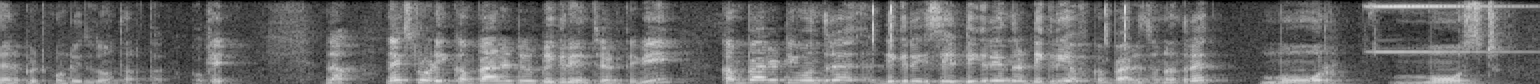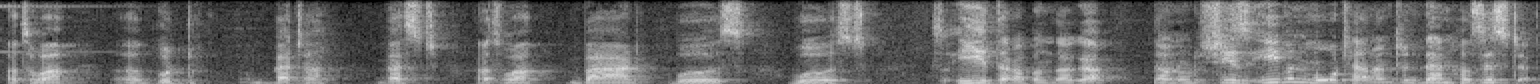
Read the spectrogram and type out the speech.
ನೆನಪಿಟ್ಕೊಂಡಿದ್ಲು ಅಂತ ಅರ್ಥ ಓಕೆ ನಾ ನೆಕ್ಸ್ಟ್ ನೋಡಿ ಕಂಪ್ಯಾರಿಟಿವ್ ಡಿಗ್ರಿ ಅಂತ ಹೇಳ್ತೀವಿ. ಕಂಪ್ಯಾರಿಟಿವ್ ಅಂದರೆ ಡಿಗ್ರಿ ಸಿ ಡಿಗ್ರಿ ಅಂದರೆ ಡಿಗ್ರಿ ಆಫ್ ಕಂಪ್ಯಾರಿಸನ್ ಅಂದರೆ ಮೋರ್ ಮೋಸ್ಟ್ ಅಥವಾ ಗುಡ್ ಬೆಟರ್ ಬೆಸ್ಟ್ ಅಥವಾ ಬ್ಯಾಡ್ ವರ್ಸ್ ವರ್ಸ್ಟ್ ಸೊ ಈ ಥರ ಬಂದಾಗ, ನಾವು ನೋಡಿ she is even more talented than her sister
